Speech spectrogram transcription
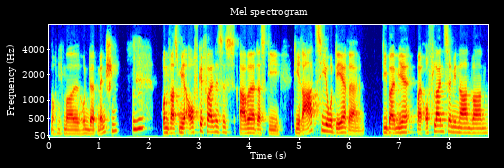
noch nicht mal 100 Menschen. Mhm. Und was mir aufgefallen ist, ist aber, dass die, die Ratio derer, die bei mir bei Offline-Seminaren waren,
